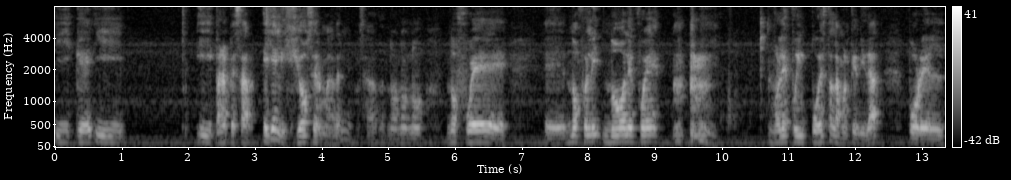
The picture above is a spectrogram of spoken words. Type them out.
y que y, y para empezar ella eligió ser madre o sea no no no no fue eh, no fue no le fue no le fue impuesta la maternidad por el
